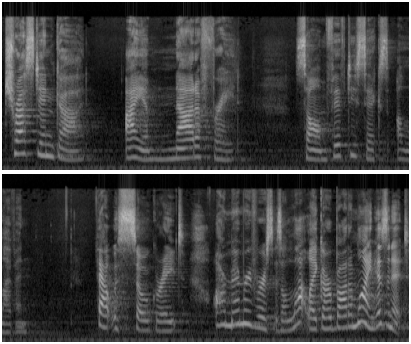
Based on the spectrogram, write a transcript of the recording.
trust in God. I am not afraid. Psalm 56, 11. That was so great. Our memory verse is a lot like our bottom line, isn't it?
